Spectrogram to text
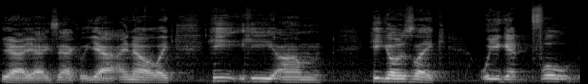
yeah, yeah, exactly. Yeah, I know. Like he he um he goes like, "Well, you get full.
